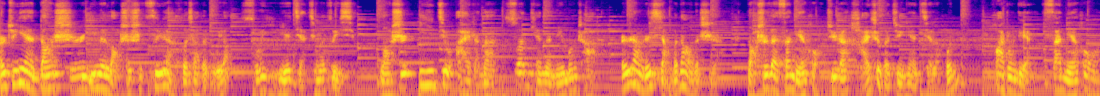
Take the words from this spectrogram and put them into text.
而君彦当时因为老师是自愿喝下的毒药，所以也减轻了罪行。老师依旧爱着那酸甜的柠檬茶，而让人想不到的是，老师在三年后居然还是和君彦结了婚。划重点，三年后啊。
